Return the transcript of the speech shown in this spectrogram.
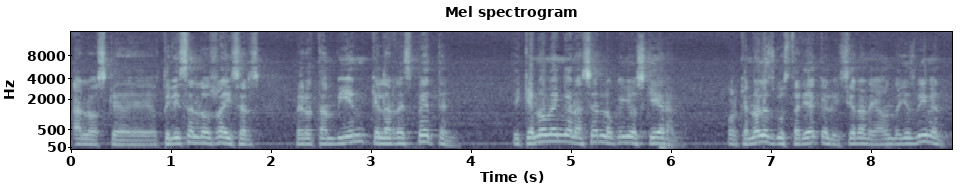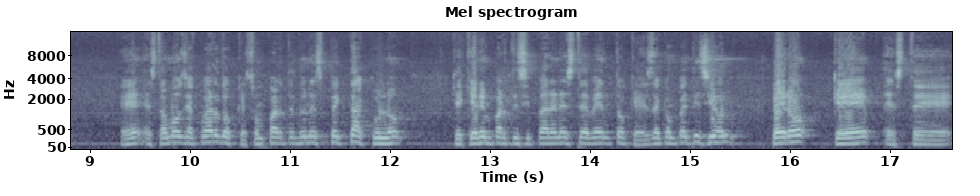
a los que utilizan los racers, pero también que las respeten y que no vengan a hacer lo que ellos quieran, porque no les gustaría que lo hicieran allá donde ellos viven. ¿eh? Estamos de acuerdo que son parte de un espectáculo, que quieren participar en este evento que es de competición, pero que este,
